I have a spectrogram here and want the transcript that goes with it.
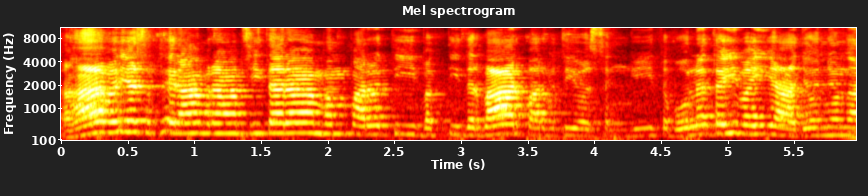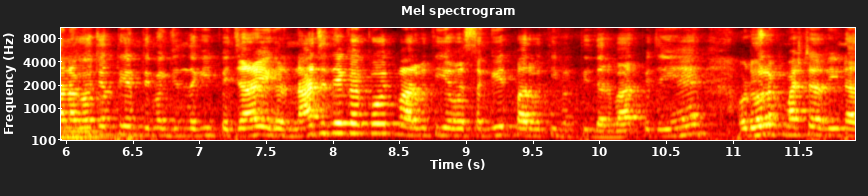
हाँ भैया सबसे राम राम सीताराम हम पार्वती भक्ति दरबार पार्वती और संगीत बोला था ही भैया। जो जो गाना को चलते हैं ज़िंदगी पे जाए। अगर नाच देगा कोई पार्वती और संगीत पार्वती भक्ति दरबार पे जाइए। और ढोलक मास्टर रीना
